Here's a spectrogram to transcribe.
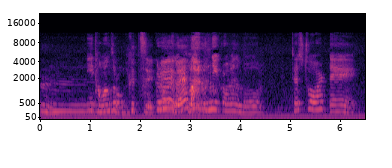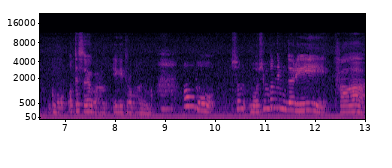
음. 이 당황스러움. 그치. 그러면 왜 왜? 말. 언니 그러면은 뭐 드레스 투어 할 때 뭐 어땠어요? 그럼 얘기 들어보면 막 어뭐 뭐 신부님들이 다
